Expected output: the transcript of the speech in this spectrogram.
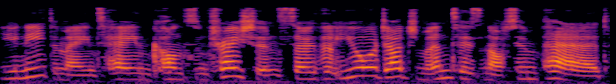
You need to maintain concentration so that your judgment is not impaired.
